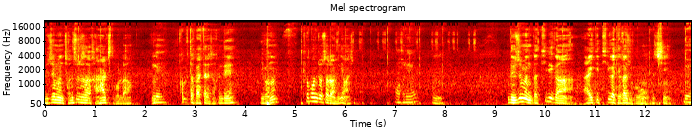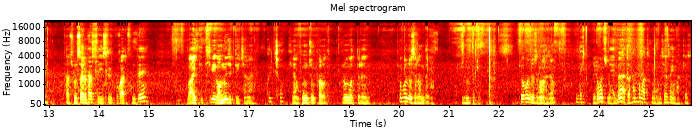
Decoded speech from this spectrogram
요즘은 전수 조사가 가능할지도 몰라. 응? 네. 컴퓨터 발달해서. 근데 이거는 표본 조사라는 게 맞아. 아 그래요? 응. 근데 요즘은 다 TV가 IT TV가 돼가지고, 그렇지. 네. 다 조사를 할 수 있을 것 같은데 뭐 IT TV가 없는 집도 있잖아. 그쵸. 그냥 공중파로 그런 것들은 표본 조사를 한다고. 응? 표본 조사가 맞아. 네. 이런 건 좀 애매하다. 한 번 같은 경우 세상이 바뀌어서.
